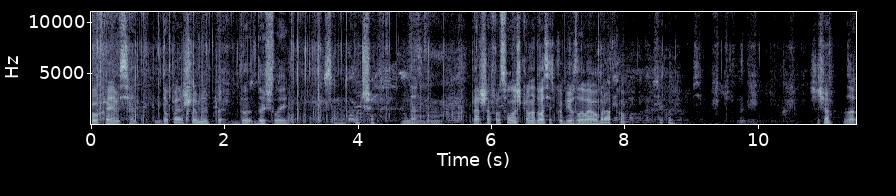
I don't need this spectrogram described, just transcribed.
Рухаємося. До першої ми до- дійшли. Саме. Да. Перша форсуночка, вона 20 кубів зливає обратку. Секунду. Що? За,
